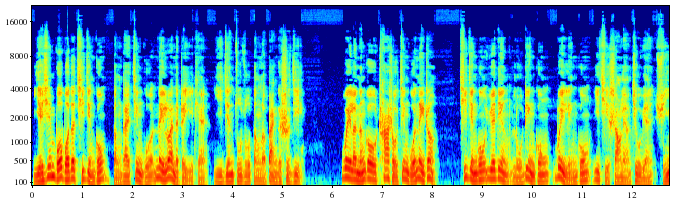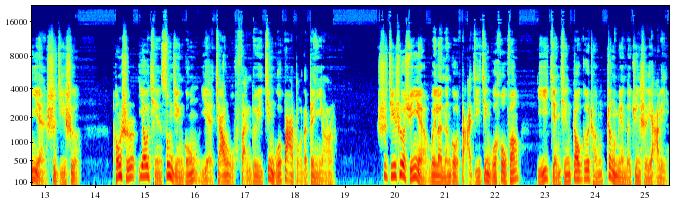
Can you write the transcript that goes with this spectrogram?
野心勃勃的齐景公等待晋国内乱的这一天，已经足足等了半个世纪。为了能够插手晋国内政，齐景公约定鲁定公、卫灵公一起商量救援巡演市集社，同时邀请宋景公也加入反对晋国霸主的阵营。市集社巡演为了能够打击晋国后方，以减轻朝歌城正面的军事压力，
